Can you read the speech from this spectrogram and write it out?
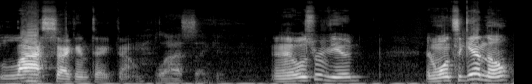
Last second takedown. Last second. And it was reviewed. And once again though,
